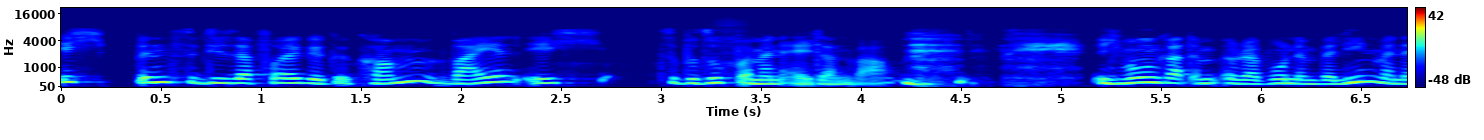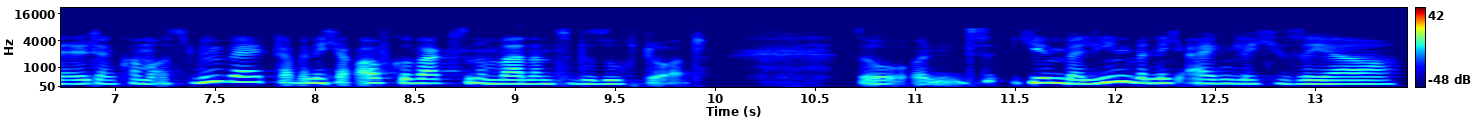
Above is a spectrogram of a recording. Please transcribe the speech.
Ich bin zu dieser Folge gekommen, weil ich zu Besuch bei meinen Eltern war. Ich wohne gerade oder wohne in Berlin, meine Eltern kommen aus Lübeck, da bin ich auch aufgewachsen und war dann zu Besuch dort. So, und hier in Berlin bin ich eigentlich sehr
